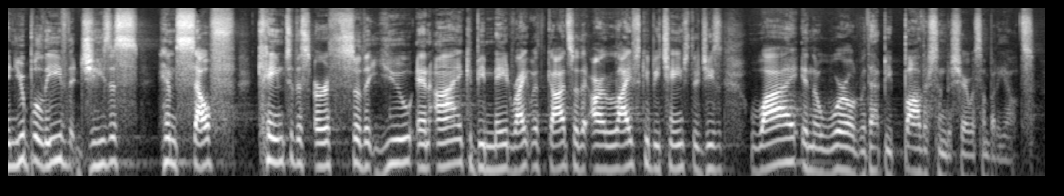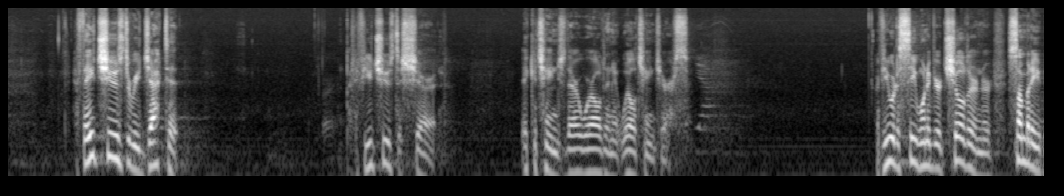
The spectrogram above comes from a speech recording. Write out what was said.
and you believe that Jesus himself came to this earth so that you and I could be made right with God, so that our lives could be changed through Jesus, why in the world would that be bothersome to share with somebody else? If they choose to reject it, but if you choose to share it, it could change their world and it will change yours. If you were to see one of your children or somebody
